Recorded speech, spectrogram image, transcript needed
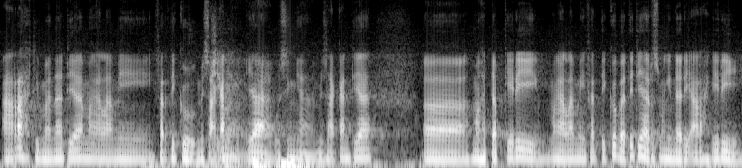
arah di mana dia mengalami vertigo. Misalkan ya pusingnya. Misalkan dia eh, menghadap kiri mengalami vertigo, berarti dia harus menghindari arah kiri.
